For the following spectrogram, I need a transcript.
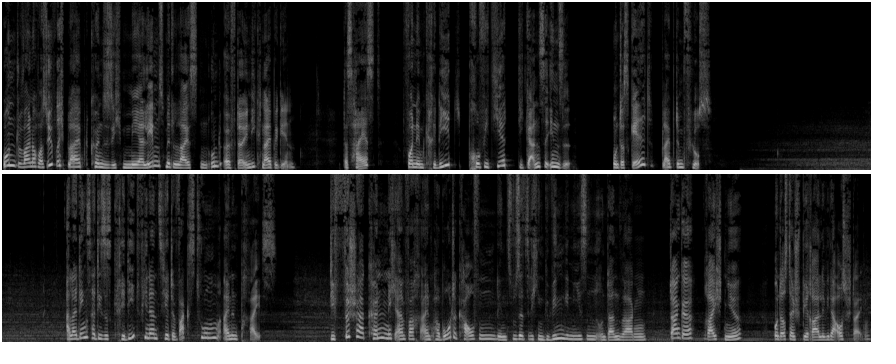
Und weil noch was übrig bleibt, können sie sich mehr Lebensmittel leisten und öfter in die Kneipe gehen. Das heißt, von dem Kredit profitiert die ganze Insel. Und das Geld bleibt im Fluss. Allerdings hat dieses kreditfinanzierte Wachstum einen Preis. Die Fischer können nicht einfach ein paar Boote kaufen, den zusätzlichen Gewinn genießen und dann sagen, danke, reicht mir, und aus der Spirale wieder aussteigen.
